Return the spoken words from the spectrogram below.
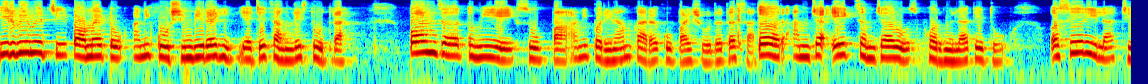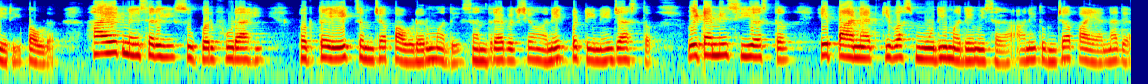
हिरवी मिरची टोमॅटो आणि कोशिंबीरही याचे चांगले स्तोत्र आहे. पण जर तुम्ही एक सोपा आणि परिणामकारक उपाय शोधत असाल तर आमच्या एक चमचा रोज फॉर्म्युलात येतो असेरीला चेरी पावडर हा एक नैसर्गिक सुपरफूड आहे. फक्त एक चमचा पावडरमध्ये संत्र्यापेक्षा अनेक पटीने जास्त विटॅमिन सी असतं. हे पाण्यात किंवा स्मूदीमध्ये मिसळा आणि तुमच्या पायांना द्या.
